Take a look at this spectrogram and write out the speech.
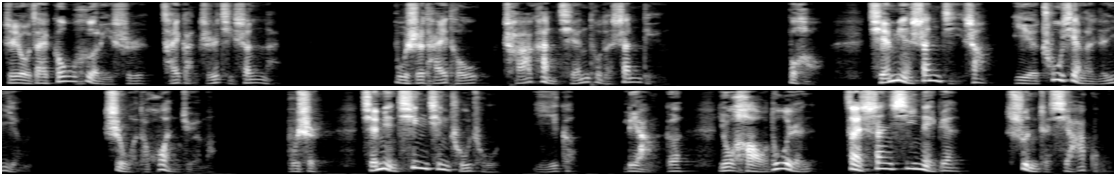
只有在沟壑里时才敢直起身来，不时抬头查看前头的山顶。不好，前面山脊上也出现了人影，是我的幻觉吗？不是，前面清清楚楚一个。两个有好多人在山西那边顺着峡谷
